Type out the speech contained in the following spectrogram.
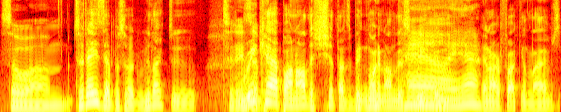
so um, Today's episode, we like to today's recap on all the shit that's been going on this Hell week in, yeah. in our fucking lives.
